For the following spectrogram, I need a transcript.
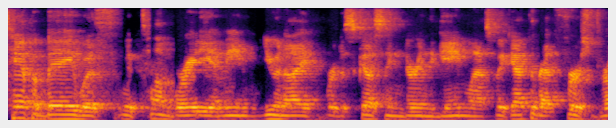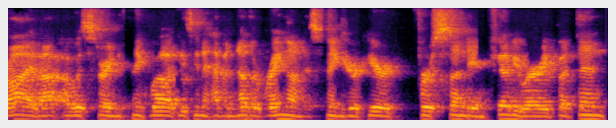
Tampa Bay with with Tom Brady. I mean, you and I were discussing during the game last week. After that first drive, I, I was starting to think, well, he's going to have another ring on his finger here first Sunday in February. But then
